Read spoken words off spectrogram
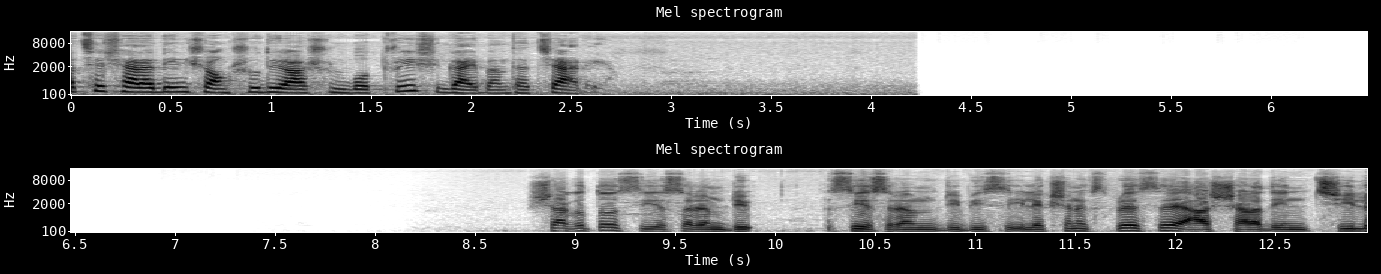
আছে সারাদিন সংসদীয় আসন বত্রিশ, গাইবান্ধা চারে। স্বাগত সিএসআরএম সিএসআরএম ডিবিসি ইলেকশন এক্সপ্রেসে আজ সারাদিন ছিল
